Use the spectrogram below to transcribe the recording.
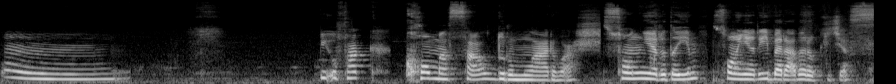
Hmm. Bir ufak komasal durumlar var. Son yarıdayım. Son yarıyı beraber okuyacağız.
